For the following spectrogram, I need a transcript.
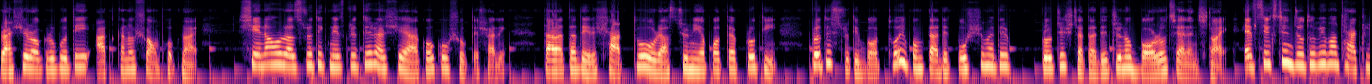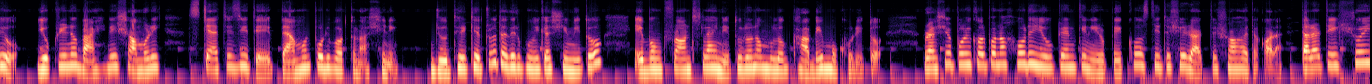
রাশিয়ার অগ্রগতি আটকানো সম্ভব নয়। সেনা ও রাজনৈতিক নেতৃত্বে রাশিয়া একক ও শক্তিশালী। তারা তাদের স্বার্থ ও রাষ্ট্রীয় নিরাপত্তার প্রতি প্রতিশ্রুতিবদ্ধ এবং তাদের পশ্চিমাদের প্রচেষ্টা তাদের জন্য বড় চ্যালেঞ্জ নয়। এফ সিক্সটিন যুদ্ধবিমান থাকলেও ইউক্রেনীয় বাহিনীর সামরিক স্ট্র্যাটেজিতে তেমন পরিবর্তন আসেনি। যুদ্ধের ক্ষেত্রেও তাদের ভূমিকা সীমিত এবং ফ্রন্ট লাইনে তুলনামূলকভাবে মুখরিত। রাশিয়ার পরিকল্পনা হলে ইউক্রেনকে নিরপেক্ষ স্থিতিশীল রাখতে সহায়তা করা। তারা টেকসই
